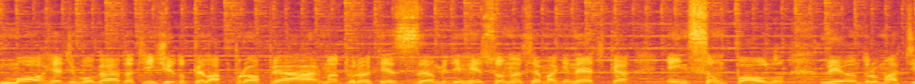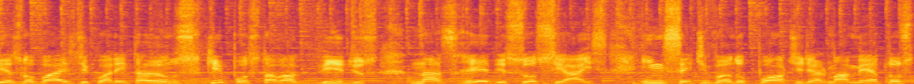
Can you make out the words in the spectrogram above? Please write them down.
Morre advogado atingido pela própria arma durante exame de ressonância magnética em São Paulo. Leandro Matias Novaes, de 40 anos, que postava vídeos nas redes sociais incentivando o porte de armamentos,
